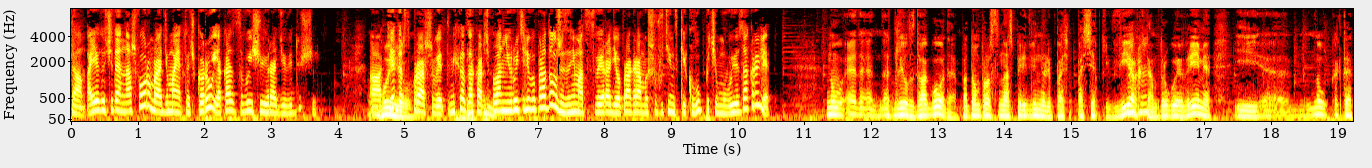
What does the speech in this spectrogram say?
Да, а я тут читаю наш форум радиомаяк.ру, и оказывается, вы еще и радиоведущий. А, Кедр спрашивает, Михаил Захарович, планируете ли вы продолжить заниматься своей радиопрограммой «Шуфутинский клуб»? Почему вы ее закрыли? Ну, это, это длилось два года. Потом просто нас передвинули по, по сетке вверх, uh-huh. там, в другое время. И, э, ну, как-то...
